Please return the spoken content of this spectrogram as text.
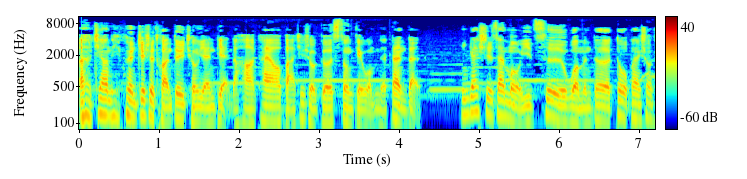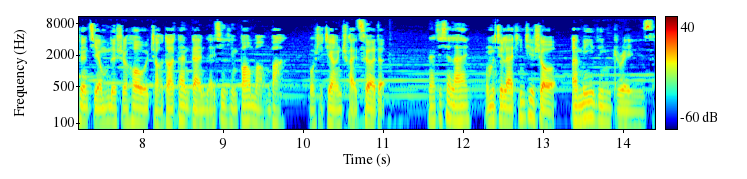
啊，这样的一份这是团队成员点的哈，他要把这首歌送给我们的蛋蛋。应该是在某一次我们的豆瓣上传节目的时候找到蛋蛋来进行帮忙吧，我是这样揣测的。那接下来我们就来听这首《Amazing Grace》。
